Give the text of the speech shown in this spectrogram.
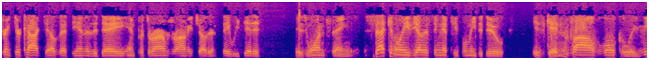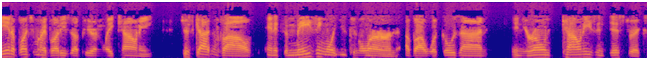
drink their cocktails at the end of the day and put their arms around each other and say we did it is one thing. Secondly, the other thing that people need to do is get involved locally. Me and a bunch of my buddies up here in Lake County just got involved, and it's amazing what you can learn about what goes on in your own counties and districts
